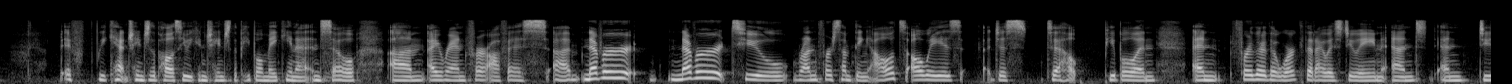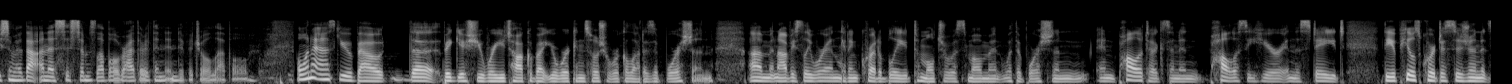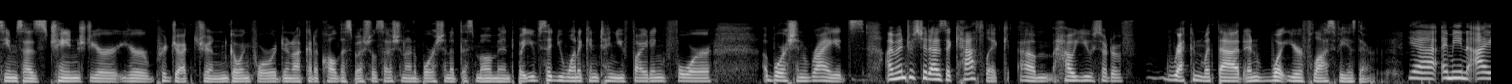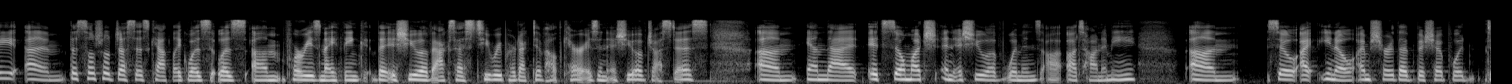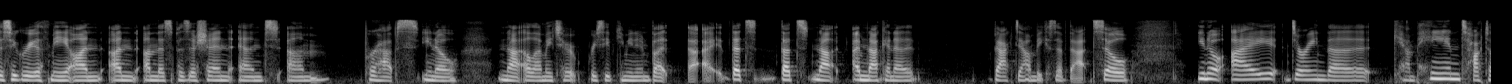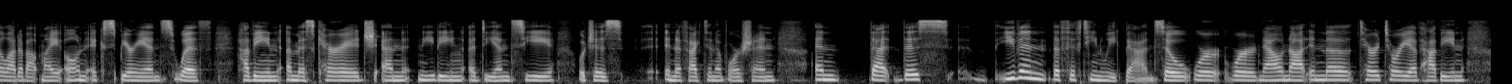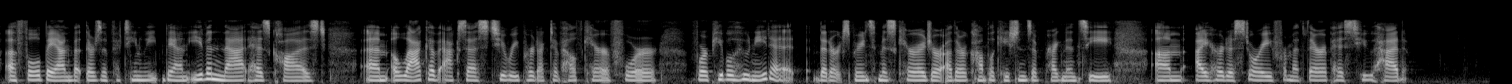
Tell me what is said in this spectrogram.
if we can't change the policy, we can change the people making it. And so um, I ran for office, um, never, never to run for something else, always just to help people and and further the work that I was doing and and do some of that on a systems level rather than individual level. I want to ask you about the big issue where you talk about your work in social work a lot is abortion, um, and obviously we're in an incredibly tumultuous moment with abortion in politics and in policy here in the state. The appeals court decision it seems has changed your your projection going forward. You're not going to call the special session on abortion at this moment, but you've said you want to continue fighting for abortion rights. I'm interested as a Catholic um, how you sort of reckon with that and what your philosophy is there. Yeah, I mean, I um, the social justice Catholic was was um, for a reason. I think the issue of access to reproductive health care is an issue of justice, um, and that it's so much an issue of women's uh, autonomy. Um, so I, you know, I'm sure the bishop would disagree with me on on on this position, and um, perhaps you know not allow me to receive communion. But I, that's that's not. I'm not going to back down because of that. So, you know, I during the campaign talked a lot about my own experience with having a miscarriage and needing a D&C, which is in effect an abortion, and that this even the 15 week ban so we're we're now not in the territory of having a full ban but there's a 15 week ban even that has caused um, a lack of access to reproductive health care for for people who need it that are experiencing miscarriage or other complications of pregnancy um, i heard a story from a therapist who had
